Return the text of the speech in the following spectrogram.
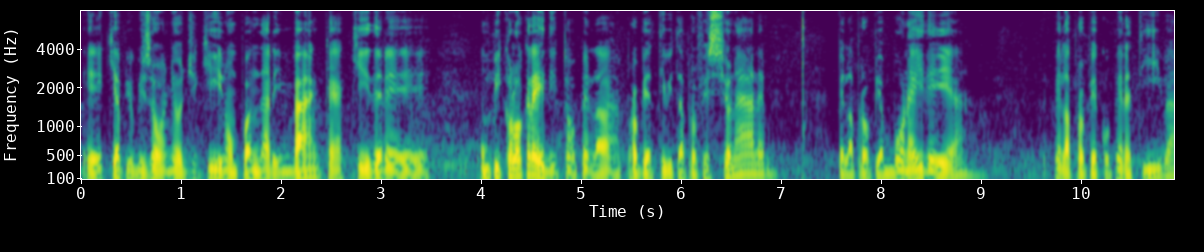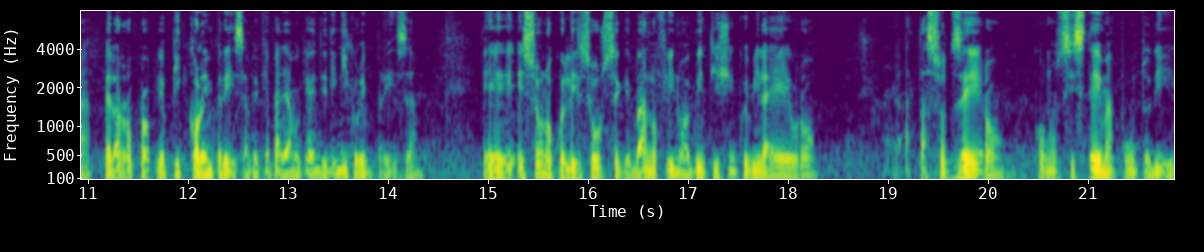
eh, chi ha più bisogno oggi, chi non può andare in banca a chiedere un piccolo credito per la propria attività professionale, per la propria buona idea, per la propria cooperativa, per la propria piccola impresa, perché parliamo chiaramente di microimpresa, e, sono quelle risorse che vanno fino a 25.000 euro a tasso zero con un sistema appunto di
